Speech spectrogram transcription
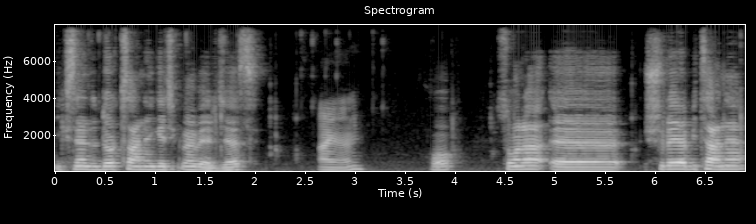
İkisine de 4 saniye gecikme vereceğiz. Aynen. Hop. Sonra eee, şuraya bir tane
